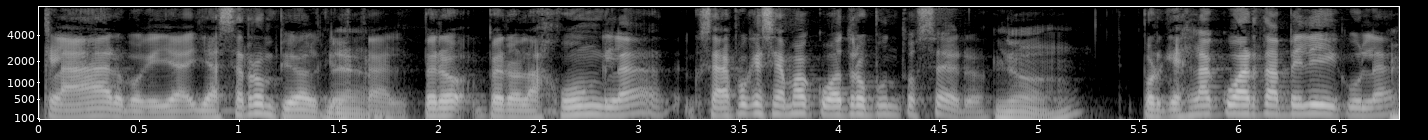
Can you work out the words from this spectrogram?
Claro, porque ya, ya se rompió el cristal. Pero, pero la jungla, ¿sabes por qué se llama 4.0? No. Porque es la cuarta película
